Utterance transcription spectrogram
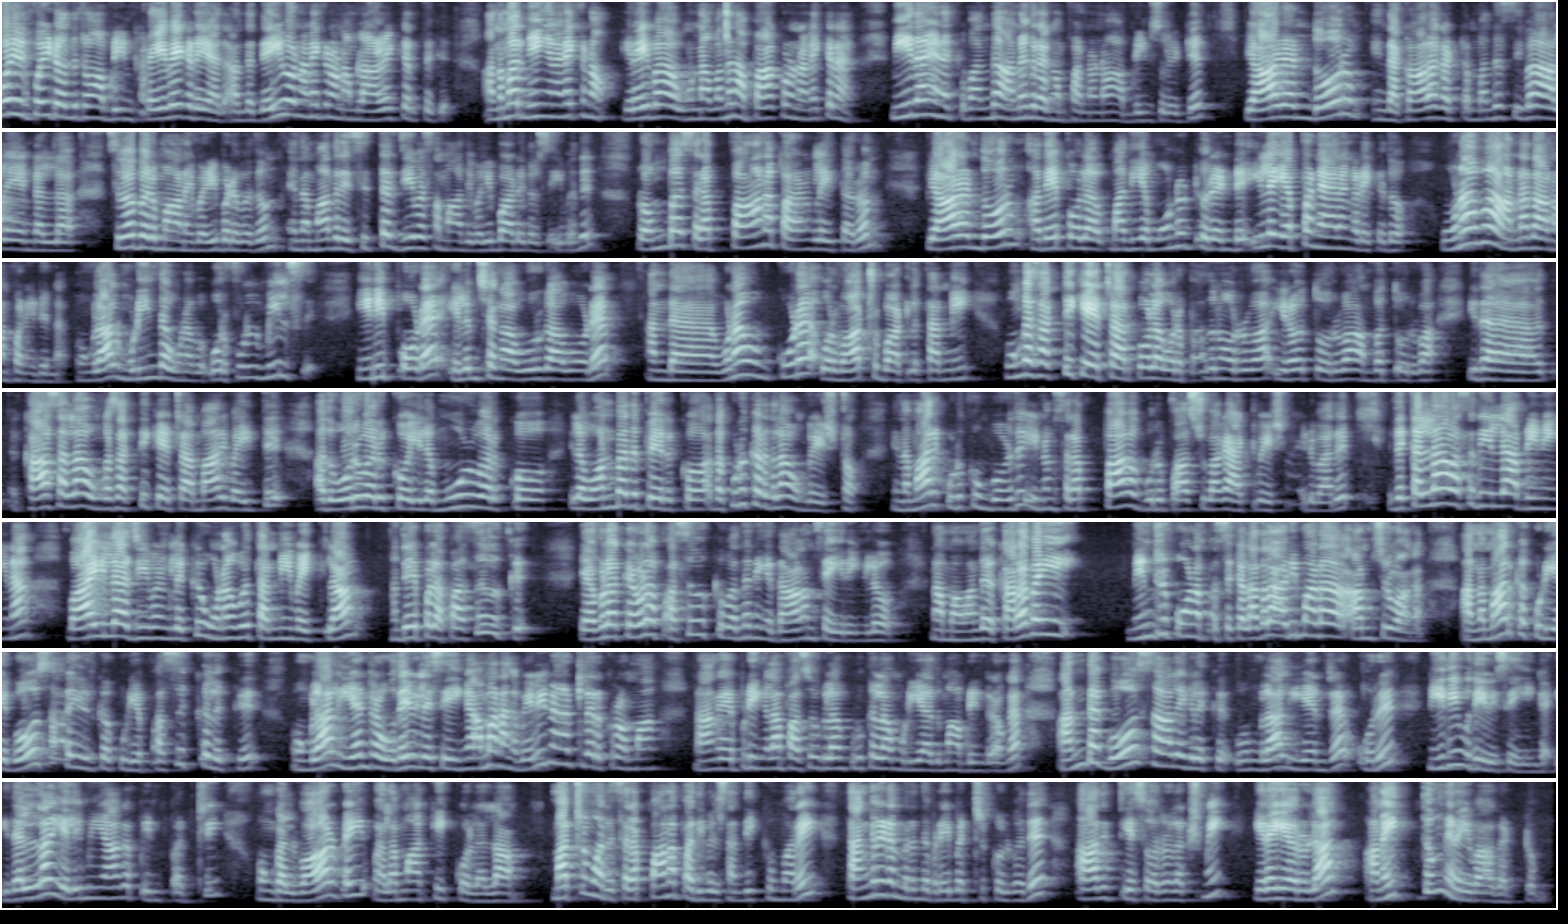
கோயிலுக்கு போயிட்டு வந்துட்டோம் அப்படின்னு கிடையவே கிடையாது. அந்த தெய்வம் நினைக்கணும் நம்மளை அழைக்கிறதுக்கு. அந்த மாதிரி நீங்கள் நினைக்கணும். இறைவா உன்னை வந்து நான் பார்க்கணும்னு நினைக்கிறேன். நீ தான் எனக்கு வந்து அனுகிரகம் பண்ணணும் அப்படின்னு சொல்லிட்டு வியாழந்தோறும் இந்த காலகட்டம் வந்து சிவ ஆலயங்களில் சிவபெருமானை வழிபடுவதும் இந்த மாதிரி சித்தர் ஜீவசமாதி வழிபாடுகள் செய்வது ரொம்ப சிறப்பான பலன்களை தரும். வியாழந்தோறும் அதே போல் மதியம் ஒன்று டு ரெண்டு இல்லை எப்போ நேரம் கிடைக்குதோ உணவு அன்னதானம் பண்ணிடுங்க. உங்களால் முடிந்த உணவு. ஒரு ஃபுல் மீல்ஸ் இனிப்போட எலுமிச்சங்காய் ஊர்காவோட அந்த உணவும் கூட ஒரு வாட்ரு பாட்டில் தண்ணி உங்கள் சக்திக்கு ஏற்றாற் போல் ஒரு பதினோரு ரூபா இருபத்தோரு ரூபா ஐம்பத்தோரு ரூபா. இதை காசெல்லாம் உங்கள் சக்திக்கு ஏற்ற மாதிரி வைத்து அது ஒருவருக்கோ இல்லை மூணுவருக்கோ இல்லை ஒன்பது பேருக்கோ அந்த கொடுக்கறதெல்லாம் உங்கள் இஷ்டம். இந்த மாதிரி கொடுக்கும்பொழுது இன்னும் சிறப்பாக குரு பாசிட்டிவாக ஆக்டிவேஷன் ஆகிடுவார் இதுக்கெல்லாம் வசதி இல்லை அப்படின்னீங்கன்னா வாயில்லா ஜீவன்களுக்கு உணவு தண்ணி வைக்கலாம். அதே போல் பசுவுக்கு எவ்வளோக்கு எவ்வளோ பசுவுக்கு வந்து நீங்கள் தானம் செய்கிறீங்களோ நம்ம வந்து கறவை நின்று போன பசுக்கள் அதெல்லாம் அடிமாட ஆரம்பிச்சிருவாங்க. அந்த மாதிரி இருக்கக்கூடிய கோசாலையில் இருக்கக்கூடிய பசுக்களுக்கு உங்களால் இயன்ற உதவிகளை செய்யுங்க. அம்மா நாங்கள் வெளிநாட்டில் இருக்கிறோம்மா. நாங்கள் எப்படிங்கெல்லாம் பசுக்கெல்லாம் கொடுக்கலாம் முடியாதுமா? அப்படின்றவங்க அந்த கோசாலைகளுக்கு உங்களால் இயன்ற ஒரு நிதி உதவி செய்யுங்க. இதெல்லாம் எளிமையாக பின்பற்றி உங்கள் வாழ்வை வளமாக்கி கொள்ளலாம். மற்றும் ஒரு சிறப்பான பதிவில் சந்திக்கும் வரை தங்களிடமிருந்து விடைபெற்றுக் கொள்வது ஆதித்ய சோரலட்சுமி இறையருளால் அனைத்தும் நிறைவாகட்டும்.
